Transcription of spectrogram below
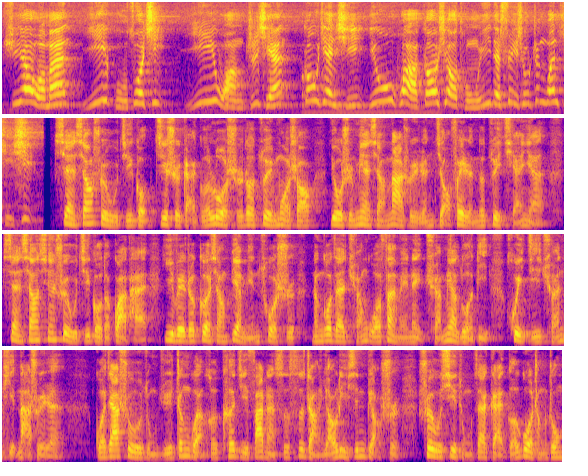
需要我们一鼓作气。一往直前，构建起优化、高效、统一的税收征管体系。县乡税务机构既是改革落实的最末梢，又是面向纳税人、缴费人的最前沿。县乡新税务机构的挂牌，意味着各项便民措施能够在全国范围内全面落地，惠及全体纳税人。国家税务总局征管和科技发展司司长姚立新表示，税务系统在改革过程中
